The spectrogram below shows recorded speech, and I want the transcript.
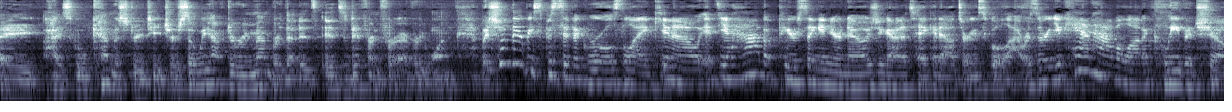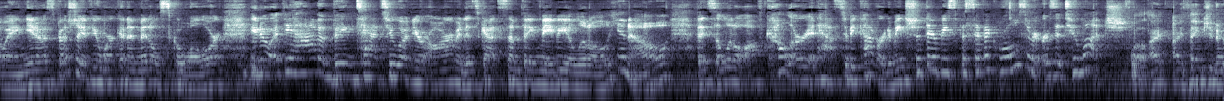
a high school chemistry teacher. So we have to remember that it's it's different for everyone. But should there be specific rules like, you know, if you have a piercing in your nose, you got to take it out during school hours, or you can't have a lot of cleavage showing, you know, especially if you work in a middle school, or you know, if you have a big tattoo on your arm and it's got something maybe a little, you know, that's a little off color, it has to be covered. I mean, should there be specific rules, or, or is it too much? Well, I, I think you know,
